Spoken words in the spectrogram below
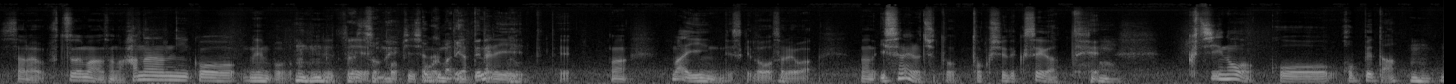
そしたら普通まあその鼻にこう綿棒を入れて、う PCR やったりって、まあまあいいんですけどそれは。なのでイスラエルはちょっと特殊で癖があって、口のこうほっぺた、うん。う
